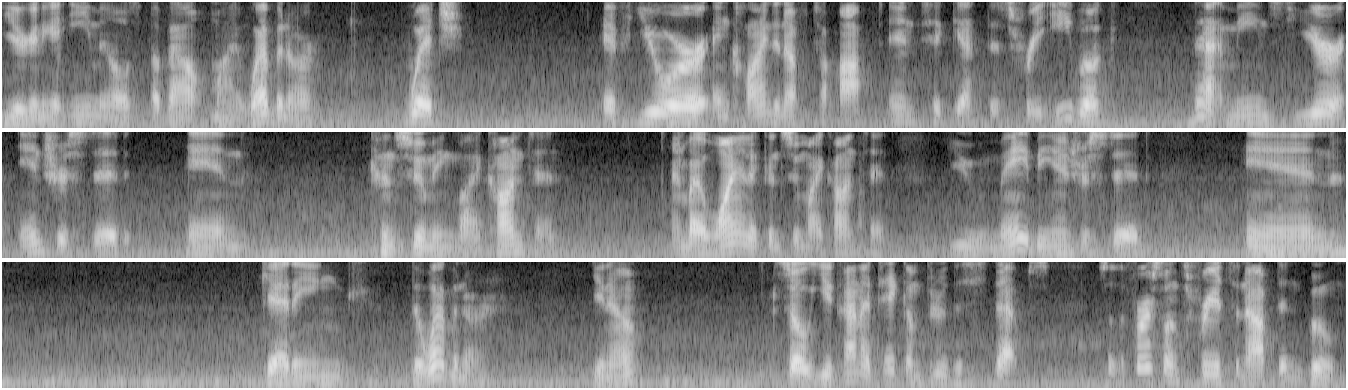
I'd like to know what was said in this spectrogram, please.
you're going to get emails about my webinar, which if you're inclined enough to opt in to get this free ebook, that means you're interested in consuming my content. And by wanting to consume my content, you may be interested in getting the webinar you know? So you kind of take them through the steps. So the first one's free, it's an opt in, boom.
